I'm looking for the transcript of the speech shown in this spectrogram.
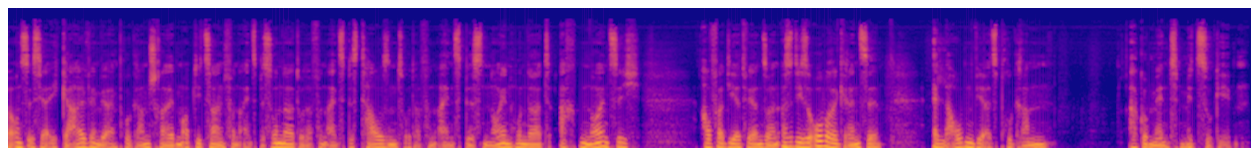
Bei uns ist ja egal, wenn wir ein Programm schreiben, ob die Zahlen von 1 bis 100 oder von 1 bis 1000 oder von 1 bis 998 aufaddiert werden sollen. Also diese obere Grenze erlauben wir als Programmargument mitzugeben.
